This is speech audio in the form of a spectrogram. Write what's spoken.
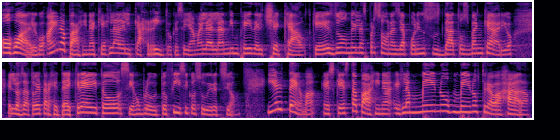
Ojo a algo, hay una página que es la del carrito, que se llama la landing page del checkout, que es donde las personas ya ponen sus datos bancarios, eh, los datos de tarjeta de crédito, si es un producto físico, su dirección. Y el tema es que esta página es la menos, menos trabajada.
